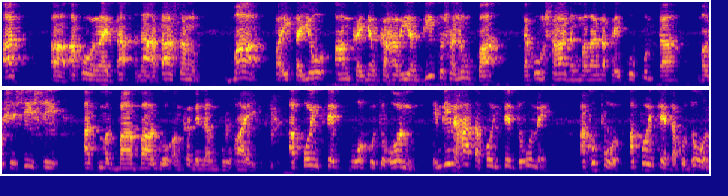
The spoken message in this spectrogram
At ah, ako na naatasang mapaitayo ang kanyang kaharian dito sa lupa na kung saan ang mga anak ay pupunta, magsisisi at magbabago ang kanilang buhay. Appointed po ako doon. Hindi lahat appointed doon eh. Ako po, appointed ako doon.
